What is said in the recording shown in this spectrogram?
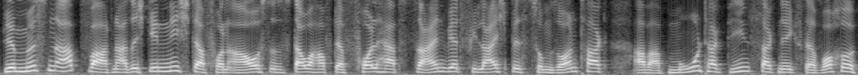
Wir müssen abwarten. Also ich gehe nicht davon aus, dass es dauerhaft der Vollherbst sein wird, vielleicht bis zum Sonntag, aber ab Montag, Dienstag nächster Woche,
